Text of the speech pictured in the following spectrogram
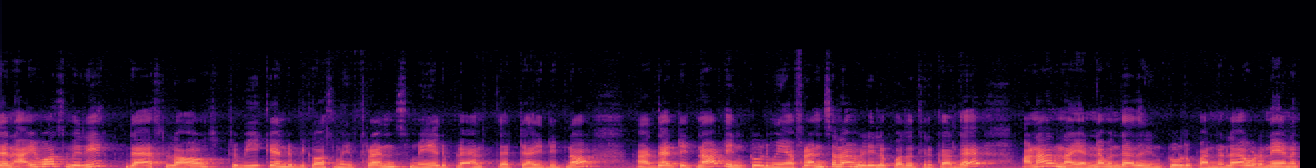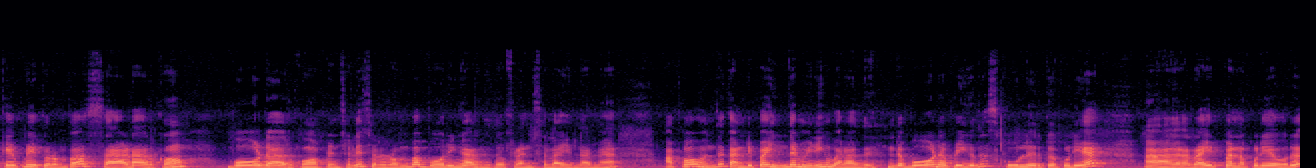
Then I was very days last weekend because my friends made plans that I did not that did not include me என் ஃப்ரெண்ட்ஸ் எல்லாம் வெளியில் போகிறதுக்கு இருக்காங்க. ஆனால் நான் என்ன வந்து அதை இன்க்ளூடு பண்ணலை. உடனே எனக்கு எப்படி இருக்கும்? ரொம்ப சேடாக இருக்கும். போர்டாக இருக்கும் அப்படின்னு சொல்லி சொல்ல ரொம்ப போரிங்காக இருந்தது ஃப்ரெண்ட்ஸ் எல்லாம் இல்லாமல் அப்போது வந்து கண்டிப்பாக இந்த மீனிங் வராது. இந்த போர்டு அப்படிங்கிறது ஸ்கூலில் இருக்கக்கூடிய ரைட் பண்ணக்கூடிய ஒரு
